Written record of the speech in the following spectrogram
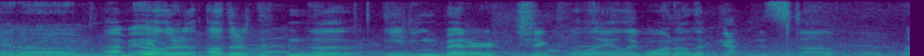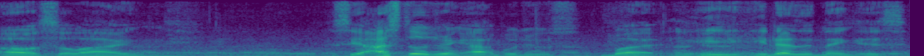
And um, I mean, other other than the eating better Chick Fil A, like what other kind of stuff? oh, so like, see, I still drink apple juice, but he, Okay. he doesn't think it's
